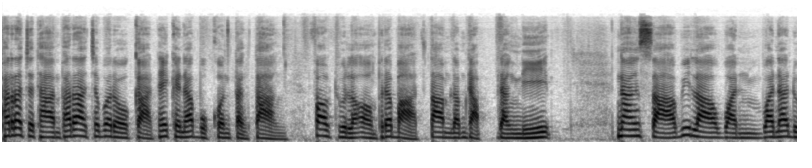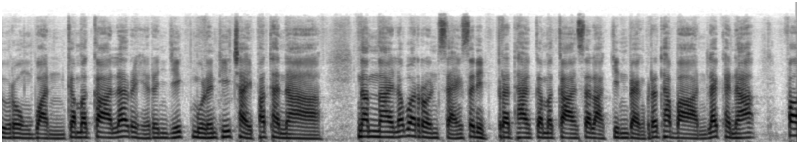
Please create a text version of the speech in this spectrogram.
พระราชทานพระราชวโรกาสให้คณะบุคคลต่างๆ เฝ้าทูลละอองพระบาทตามลำดับดังนี้ นางสาววิลาวันวนาดุรงวัน กรรมการและระเหรัญยิกมูลนิธิชัยพัฒนานำนายละวรนแสงสนิทประธานกรรมการสลากกินแบ่งรัฐบาล และคณะเฝ้า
